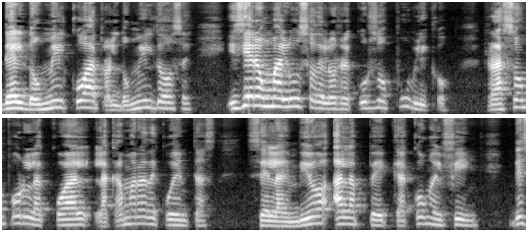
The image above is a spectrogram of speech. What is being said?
del 2004 al 2012 hicieron mal uso de los recursos públicos, razón por la cual la Cámara de Cuentas se la envió a la PECA con el fin de,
